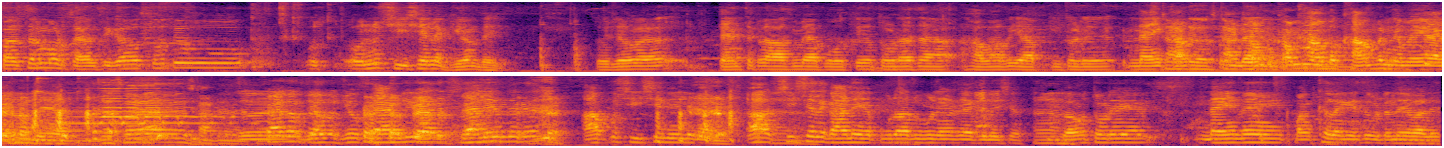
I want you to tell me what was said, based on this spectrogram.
ਪਲਸਰ ਮੋਟਰਸਾਈਕਲ ਸੀਗਾ ਉਹ ਤੋਂ ਤੇ ਉਹ ਉਹਨੂੰ ਸ਼ੀਸ਼ੇ ਲੱਗੇ ਹੁੰਦੇ ਸੀ। ਤੋ ਜਦ टेंथ क्लास में आप होते हो थोड़ा सा हवा भी आपकी थोड़े नए खंभ खंभ नए आए होते हैं जो फैमिली पहले अंदर आपको शीशे नहीं लगाने आप शीशे लगाने हैं पूरा रूल एंड रेगुलेशन गाँव थोड़े नए नए पंख लगे थे उड़ने वाले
